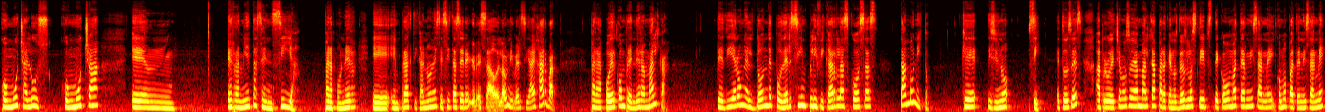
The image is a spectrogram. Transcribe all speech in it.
con mucha luz, con mucha em, herramienta sencilla para poner eh, en práctica. No necesita ser egresado de la Universidad de Harvard para poder comprender a Malca. Te dieron el don de poder simplificar las cosas tan bonito que dice uno, sí. Entonces, aprovechemos hoy a Malca para que nos des los tips de cómo maternizarme y cómo paternizarme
